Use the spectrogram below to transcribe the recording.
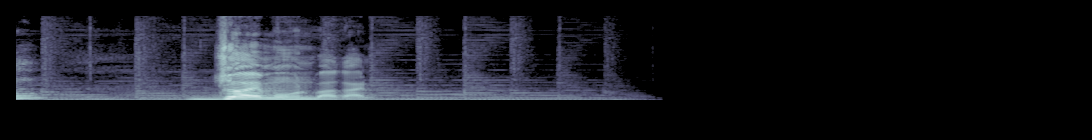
জয় মোহনবাগান।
